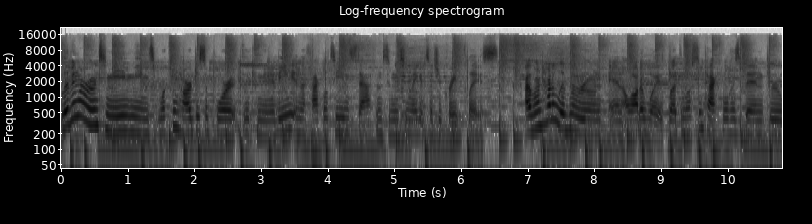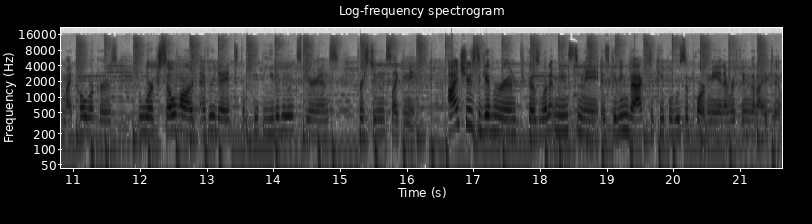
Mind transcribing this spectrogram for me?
Living Maroon to me means working hard to support the community and the faculty and staff and students who make it such a great place. I've learned how to live Maroon in a lot of ways, but the most impactful has been through my coworkers who work so hard every day to complete the UW experience for students like me. I choose to give Maroon because what it means to me is giving back to people who support me in everything that I do.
